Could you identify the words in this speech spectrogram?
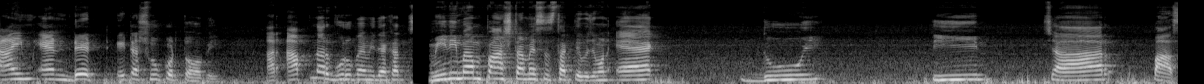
টাইম অ্যান্ড ডেট এটা শু করতে হবে। আর আপনার গ্রুপে আমি দেখাচ্ছি মিনিমাম পাঁচটা মেসেজ থাকতে হবে, যেমন এক, দুই, তিন, চার, পাঁচ।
